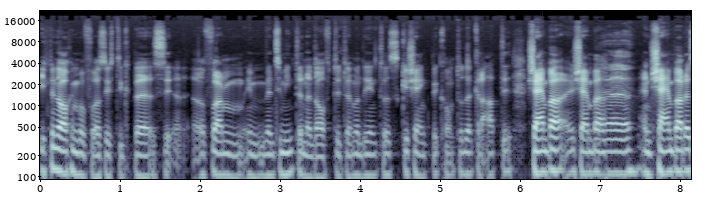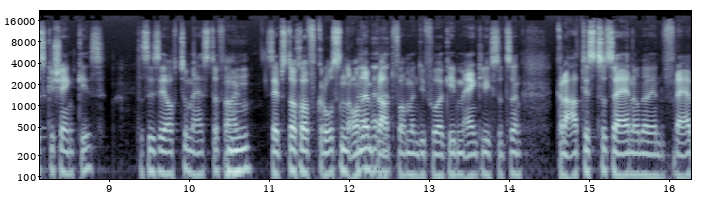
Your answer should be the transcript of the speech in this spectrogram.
ich bin auch immer vorsichtig, bei, äh, vor allem wenn es im Internet auftritt, wenn man irgendwas geschenkt bekommt oder gratis, scheinbar, scheinbar äh. ein scheinbares Geschenk ist. Das ist ja auch zumeist der Fall. Mhm. Selbst auch auf großen Online-Plattformen, die vorgeben, eigentlich sozusagen gratis zu sein oder in freier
